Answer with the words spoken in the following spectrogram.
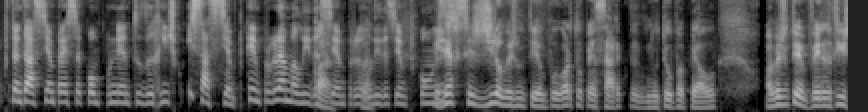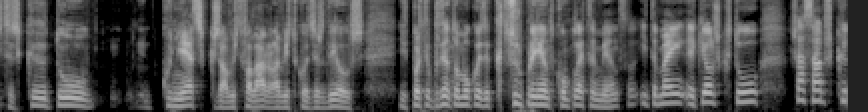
Portanto, há sempre essa componente de risco. Isso há sempre. Quem programa lida, claro, sempre, claro. lida sempre com Mas isso. Mas deve ser giro ao mesmo tempo. Agora estou a pensar no teu papel, ao mesmo tempo, ver artistas que tu conheces, que já ouviste falar, já viste coisas deles, e depois te apresentam uma coisa que te surpreende completamente, e também aqueles que tu já sabes que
